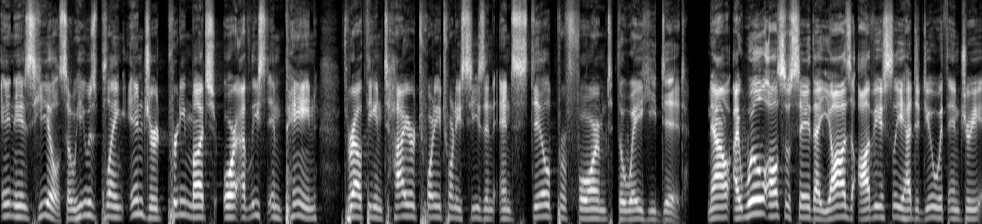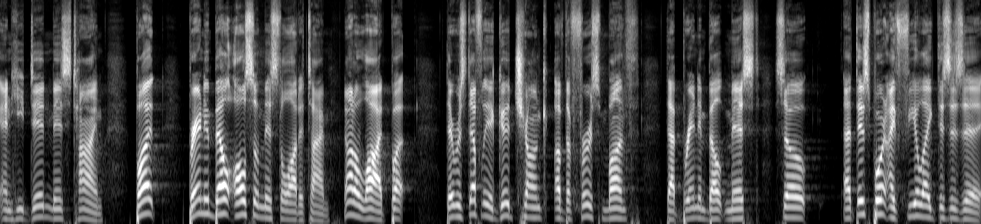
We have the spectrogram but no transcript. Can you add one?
in his heel. So he was playing injured pretty much, or at least in pain, throughout the entire 2020 season and still performed the way he did. Now, I will also say that Yaz obviously had to deal with injury and he did miss time, but Brandon Belt also missed a lot of time. Not a lot, but there was definitely a good chunk of the first month that Brandon Belt missed. So at this point, I feel like this is a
